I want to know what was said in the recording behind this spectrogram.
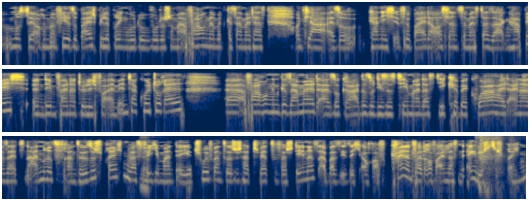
musst du ja auch immer viel so Beispiele bringen, wo du, wo du schon mal Erfahrungen damit gesammelt hast. Und klar, also kann ich für beide Auslandssemester sagen, habe ich. In dem Fall natürlich vor allem interkulturell äh, Erfahrungen gesammelt. Also gerade so dieses Thema, dass die Quebecois halt einerseits ein anderes Französisch sprechen, was ja. für jemand, der jetzt Schulfranzösisch hat, schwer zu verstehen ist, aber sie sich auch auf keinen Fall darauf einlassen, Englisch zu sprechen.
